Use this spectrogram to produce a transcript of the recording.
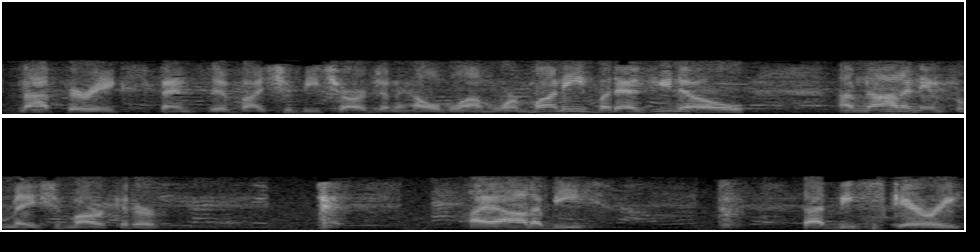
It's Not very expensive. I should be charging a hell of a lot more money, but as you know, I'm not an information marketer. I ought to be. That'd be scary.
